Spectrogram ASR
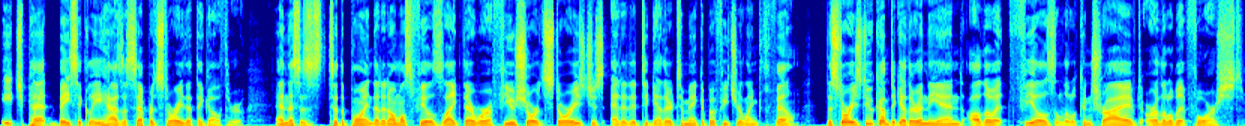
each pet basically has a separate story that they go through. And this is to the point that it almost feels like there were a few short stories just edited together to make up a feature length film. The stories do come together in the end, although it feels a little contrived or a little bit forced.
